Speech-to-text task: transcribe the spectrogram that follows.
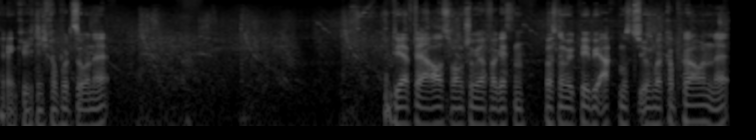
Ja, den kriege ich nicht kaputt so, ne? Und die Hälfte der Herausforderung schon wieder vergessen. Was nur mit PB8 musste ich irgendwas kaputt hauen, ne?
